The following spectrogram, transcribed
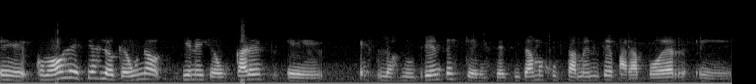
Eh, como vos decías, lo que uno tiene que buscar es, eh, los nutrientes que necesitamos justamente para poder eh,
